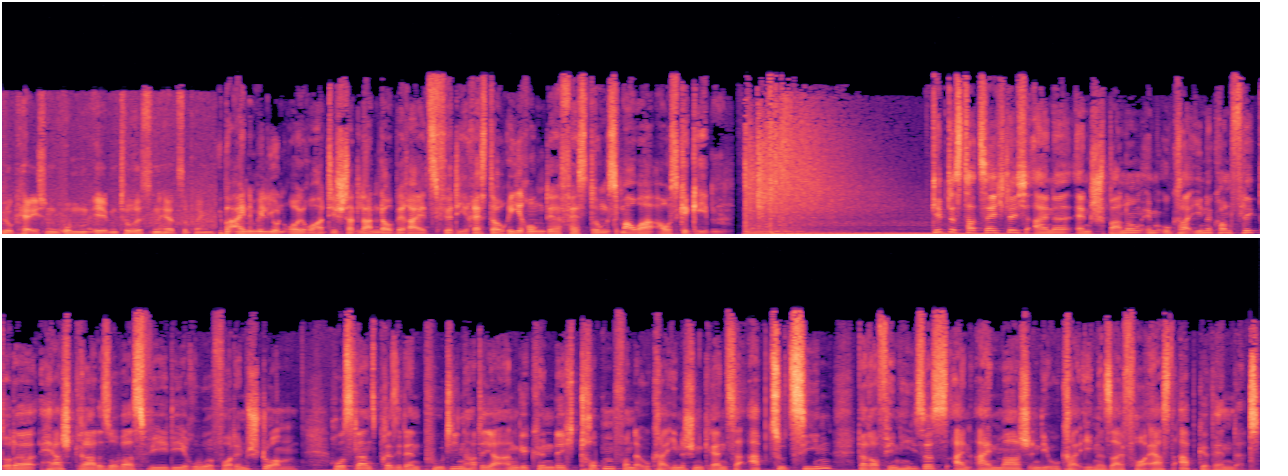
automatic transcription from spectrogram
Location, um eben Touristen herzubringen. Über eine Million Euro hat die Stadt Landau bereits für die Restaurierung der Festungsmauer ausgegeben. Gibt es tatsächlich eine Entspannung im Ukraine-Konflikt oder herrscht gerade sowas wie die Ruhe vor dem Sturm? Russlands Präsident Putin hatte ja angekündigt, Truppen von der ukrainischen Grenze abzuziehen. Daraufhin hieß es, ein Einmarsch in die Ukraine sei vorerst abgewendet.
